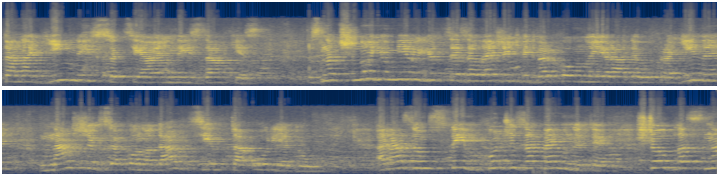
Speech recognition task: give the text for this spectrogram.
та надійний соціальний захист. Значною мірою це залежить від Верховної Ради України, наших законодавців та уряду. Разом з тим хочу запевнити, що обласна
